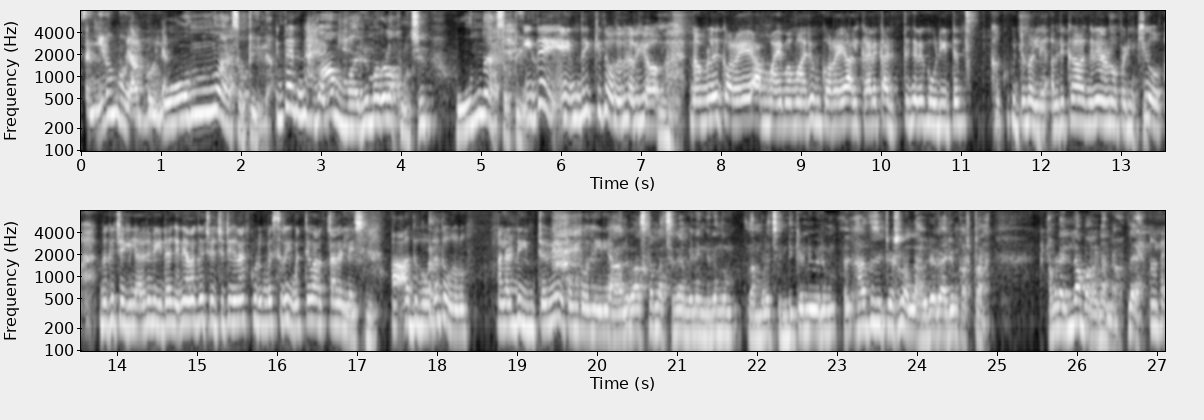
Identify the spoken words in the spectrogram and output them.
സംഗീതമൊന്നും ഒന്നും ആക്സെപ്റ്റ് ചെയ്യില്ല. ഇതെന്താ ആ മരുമകളെ കുറിച്ച് ഒന്നും ആക്സെപ്റ്റ് ഇത് എന്തൊക്കെ തോന്നണറിയോ അറിയോ നമ്മൾ കൊറേ അമ്മായിമ്മമാരും കൊറേ ആൾക്കാരൊക്കെ അടുത്തിങ്ങനെ കൂടിയിട്ട് കുറ്റം പറയില്ലേ? അവർക്ക് അങ്ങനെയാണോ? പഠിക്കുവോ? എന്നൊക്കെ ചോദിക്കില്ല അവരുടെ വീട് എങ്ങനെയാണെന്നൊക്കെ ചോദിച്ചിട്ട് ഇങ്ങനെ കുടുംബശ്രീ മറ്റേ വർത്താനല്ലേ? അതുപോലെ തോന്നുന്നു അല്ലാണ്ട് ഇന്റർവ്യൂ ആയിട്ടൊന്നും തോന്നിയില്ല. ബാലഭാസ്കറിന്റെ അച്ഛനും അമ്മേനും ഇങ്ങനെയൊന്നും നമ്മൾ ചിന്തിക്കേണ്ടി വരും. അത് സിറ്റുവേഷൻ അല്ല. അവരുടെ കാര്യം കഷ്ടമാണ്. നമ്മളെല്ലാം പറയണല്ലോ അല്ലേ? അതെ.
